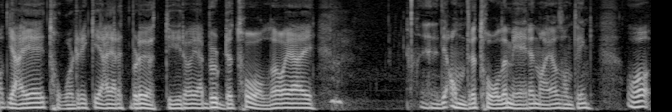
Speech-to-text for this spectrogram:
at jeg tåler ikke, jeg er et bløtdyr, og jeg burde tåle, og jeg de andre tåler mer enn meg og sånne ting. Og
